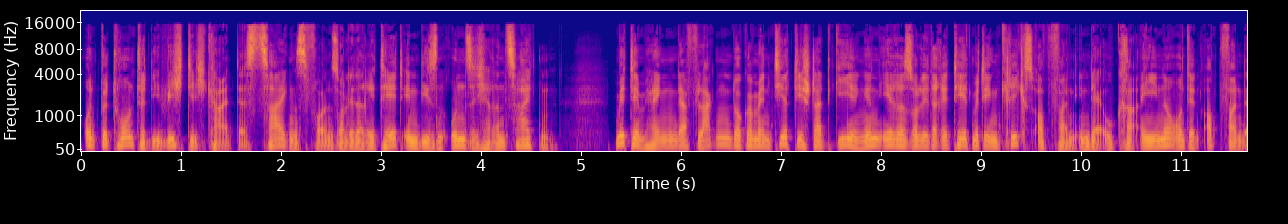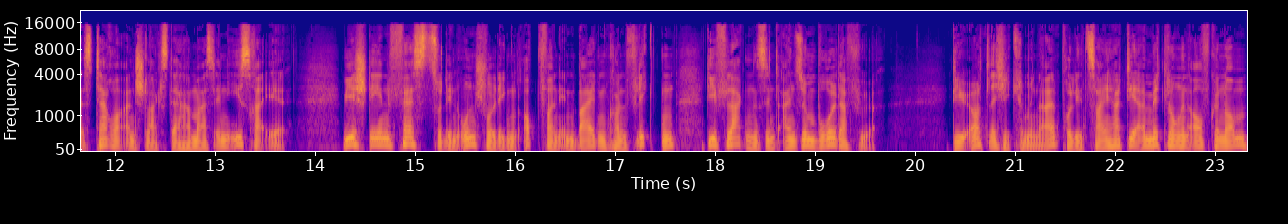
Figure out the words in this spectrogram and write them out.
und betonte die Wichtigkeit des Zeigens von Solidarität in diesen unsicheren Zeiten. Mit dem Hängen der Flaggen dokumentiert die Stadt Gieringen ihre Solidarität mit den Kriegsopfern in der Ukraine und den Opfern des Terroranschlags der Hamas in Israel. Wir stehen fest zu den unschuldigen Opfern in beiden Konflikten, die Flaggen sind ein Symbol dafür. Die örtliche Kriminalpolizei hat die Ermittlungen aufgenommen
